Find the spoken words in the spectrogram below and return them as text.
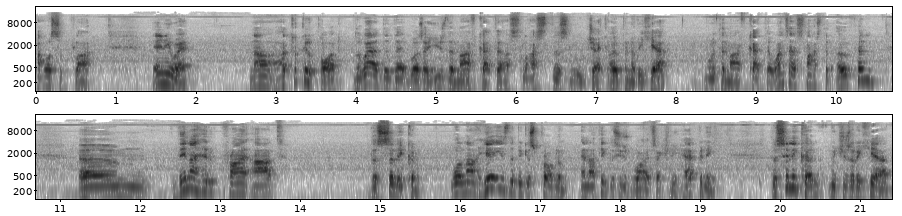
power supply. Anyway, now I took it apart. The way I did that was I used a knife cutter. I sliced this little jack open over here with the knife cutter. Once I sliced it open, um, then I had to pry out the silicon. Well now here is the biggest problem and I think this is why it's actually happening. The silicon which is over here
